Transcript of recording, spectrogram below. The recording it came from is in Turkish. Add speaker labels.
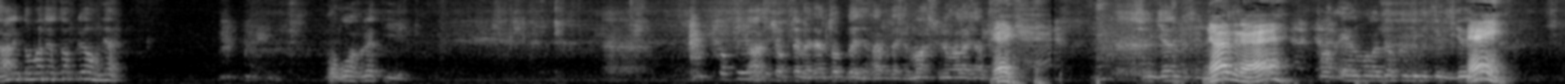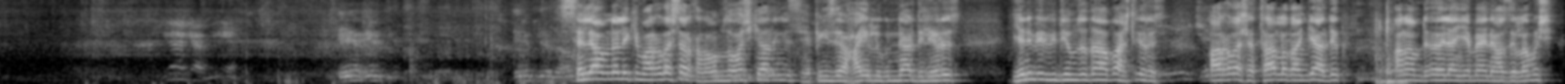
Speaker 1: Salih domates topluyor mu gel. O gofret iyi. Az çok demeden toplayacak arkadaşlar. Mahsulünü alacağım.
Speaker 2: Ne?
Speaker 1: Şimdi gelmesin.
Speaker 2: Nedir he?
Speaker 1: Bak elmalar döküldü gitti biz. Gelin.
Speaker 2: Hey.
Speaker 3: Selamünaleyküm arkadaşlar kanalımıza hoş geldiniz. Hepinize hayırlı günler diliyoruz. Yeni bir videomuza daha başlıyoruz. Arkadaşlar tarladan geldik. Anam da öğlen yemeğini hazırlamış.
